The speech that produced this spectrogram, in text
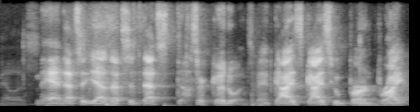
Hillis. Man, that's it. Yeah, that's it. That's those are good ones, man. Guys, guys who burn bright.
